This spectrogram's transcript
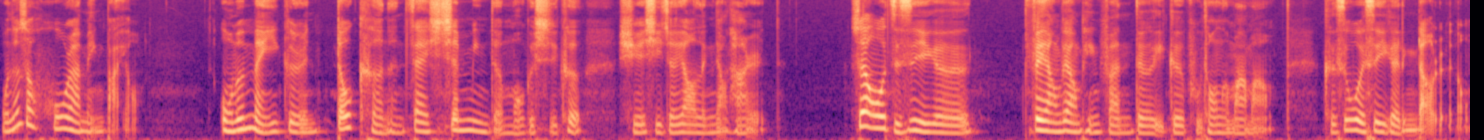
我那时候忽然明白哦，我们每一个人都可能在生命的某个时刻。学习着要领导他人，虽然我只是一个非常非常平凡的一个普通的妈妈，可是我也是一个领导人哦。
